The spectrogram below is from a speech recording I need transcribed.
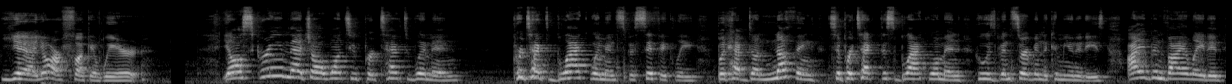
Yeah, y'all are fucking weird. Y'all scream that y'all want to protect women, protect black women specifically, but have done nothing to protect this black woman who has been serving the communities. I have been violated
